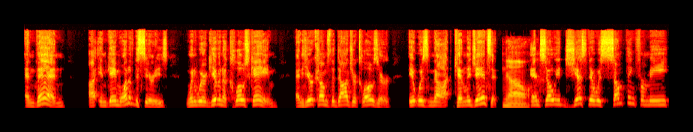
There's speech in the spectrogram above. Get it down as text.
And then uh, in game one of the series, when we're given a close game, and here comes the Dodger closer, it was not Kenley Jansen. No. And so it just there was something for me.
